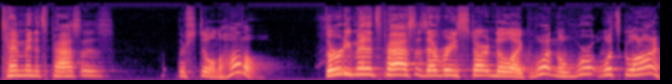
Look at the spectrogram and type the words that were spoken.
Ten minutes passes. They're still in the huddle. 30 minutes passes, everybody's starting to like, what in the world? What's going on?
